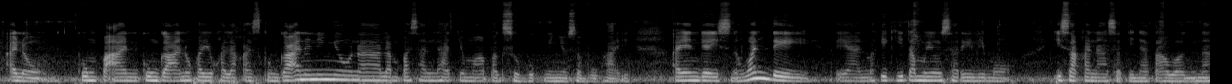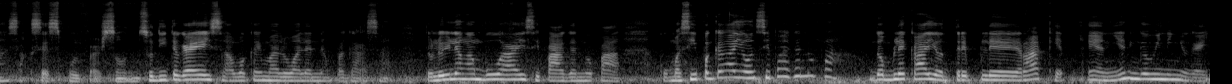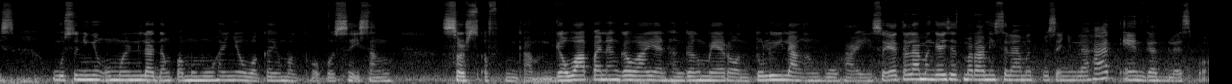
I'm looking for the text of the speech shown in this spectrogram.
ano, kung paan, kung gaano kayo kalakas, kung gaano ninyo na lampasan lahat yung mga pagsubok ninyo sa buhay. Ayan guys, no, one day, ayan, makikita mo yung sarili mo isa ka na sa tinatawag na successful person. So dito guys, uh, huwag kayong maluwalan ng pag-asa. Tuloy lang ang buhay, sipagan mo pa. Kung masipag ka ngayon, sipagan mo pa. Doble kayo, triple racket. Ayan, yan ang gawin ninyo guys. Kung gusto ninyong umunlad ang pamumuhay nyo, huwag kayong mag-focus sa isang source of income. Gawa pa ng gawa yan hanggang meron. Tuloy lang ang buhay. So, eto lamang guys at maraming salamat po sa inyong lahat and God bless po.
